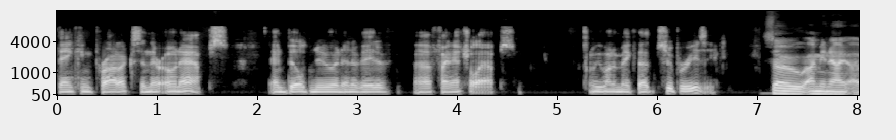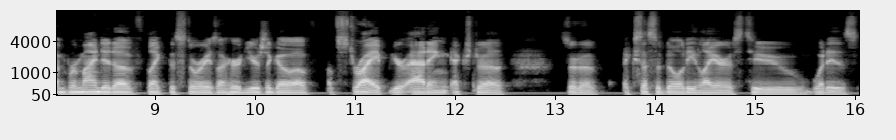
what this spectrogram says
banking products in their own apps and build new and innovative uh, financial apps. We want to make that super easy. So, I mean, I, am reminded of like the stories I heard years ago of, of Stripe. You're adding extra sort of accessibility layers to what is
